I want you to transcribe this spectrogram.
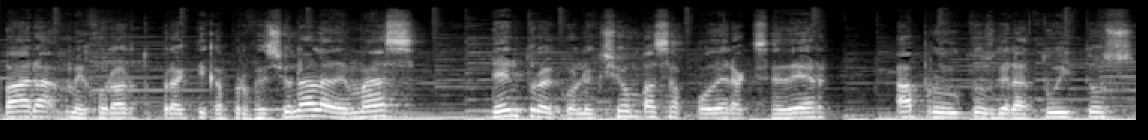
para mejorar tu práctica profesional. Además, dentro de Conexión vas a poder acceder a productos gratuitos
